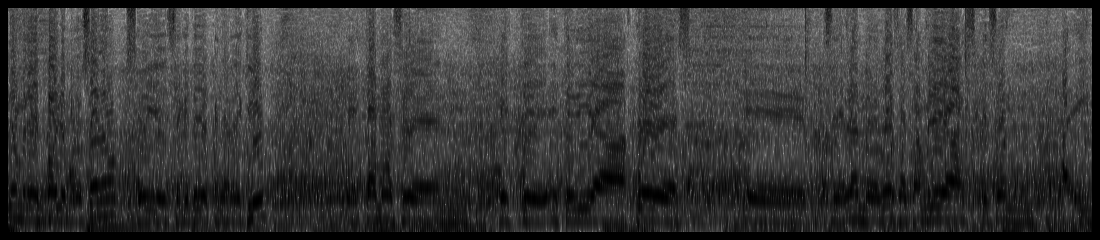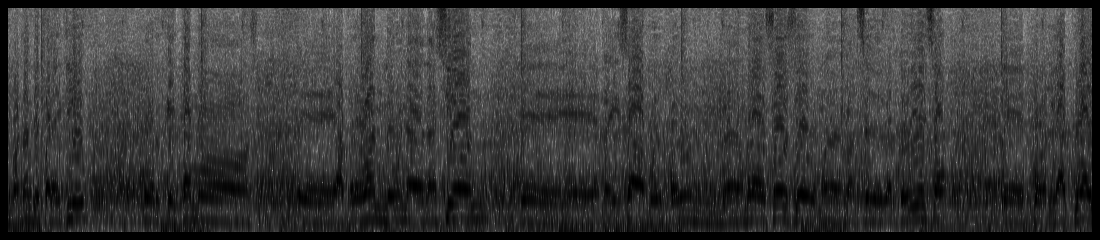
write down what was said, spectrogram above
nombre es Pablo Morosano, soy el secretario general del club. Estamos en este, este día jueves eh, celebrando dos asambleas que son ah, importantes para el club porque estamos eh, aprobando una donación eh, realizada por, un renombrado socio como es Marcelo Alberto Bielsa, por la cual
